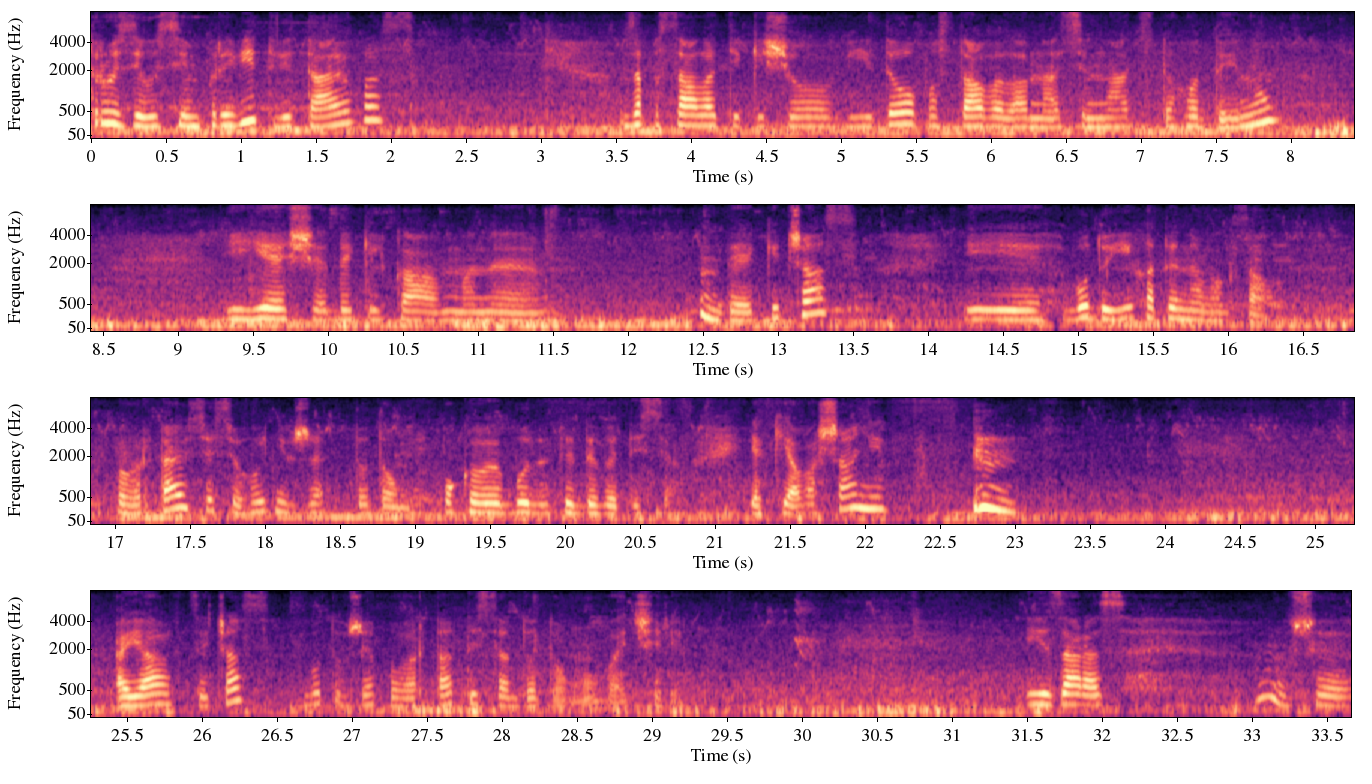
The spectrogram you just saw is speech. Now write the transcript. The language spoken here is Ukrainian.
Друзі, усім привіт! Вітаю вас! Записала тільки що відео, поставила на 17 годину. І є ще декілька в мене ну, деякий час. І буду їхати на вокзал. Повертаюся сьогодні вже додому. Поки ви будете дивитися, як я в Ашані. А я в цей час буду вже повертатися додому ввечері. І зараз ну, ще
